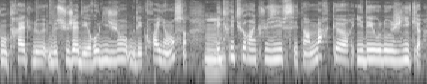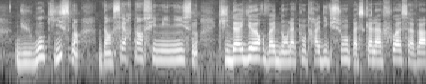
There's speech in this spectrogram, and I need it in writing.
qu'on traite le, sujet des religions ou des croyances. Mmh. L'écriture inclusive, c'est un marqueur idéologique du wokisme, d'un certain féminisme, qui d'ailleurs va être dans la contradiction parce qu'à la fois, ça va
